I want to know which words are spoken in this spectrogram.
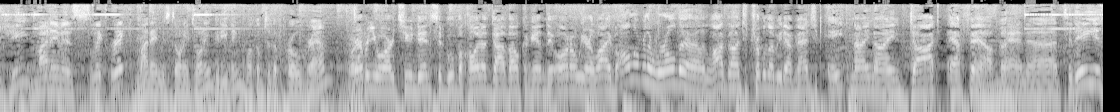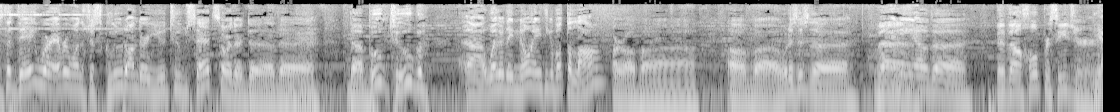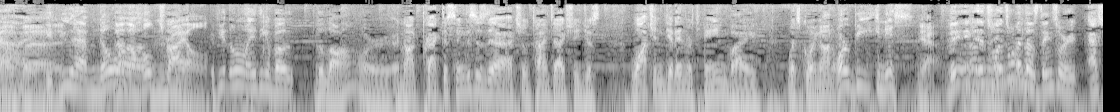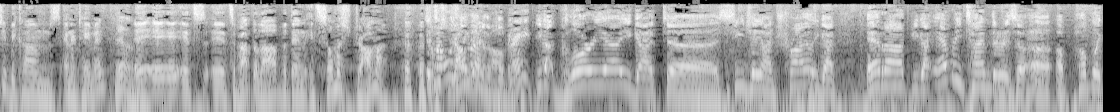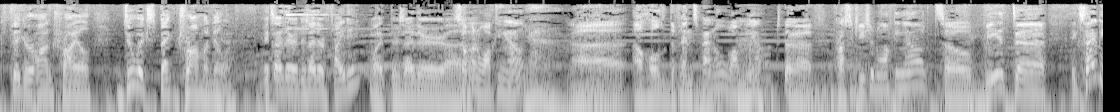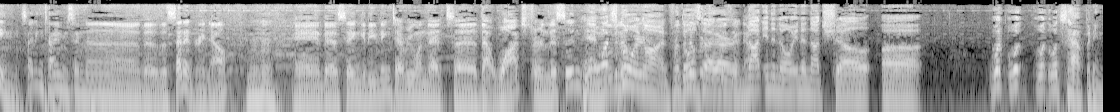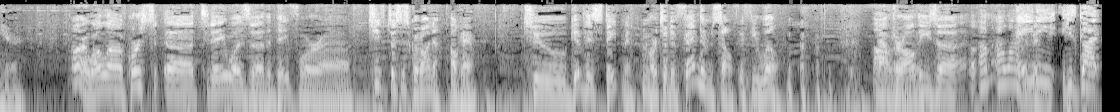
YG. My name is Slick Rick. My name is Tony Tony. Good evening. Welcome to the program. Wherever you are tuned in, Cebu, Bacolod, Davao, Cagayan de Oro, we are live all over the world. Uh, log on to www.magic899.fm. And uh, today is the day where everyone's just glued on their YouTube sets or their, the the the boob tube, uh, whether they know anything about the law or of uh, of uh, what is this the, The- any of the The, the whole procedure. yeah. of, uh, if you have no the, the uh, whole trial. If you don't know anything about the law or not practicing, this is the actual time to actually just watch and get entertained by what's going on or be inis. Yeah, They- it's, it's one of those things where it actually becomes entertainment. Yeah. I- I- it's it's about the law, but then it's so much drama. so It's much always like drama in the involved, Philippines. right? You got Gloria, you got uh, CJ on trial, you got Erap, you got every time there is a, a, a public figure on trial, do expect drama Nilla. It's either there's either fighting, what there's either uh, Someone walking out. yeah. Uh, a whole defense panel walking out, uh, prosecution walking out. So be it uh, exciting, exciting times in uh, the the Senate right now. And uh, saying good evening to everyone that uh, that watched or listened. and What's going over- on for those that are not in the know? In a nutshell, uh, what what what what's happening here? All right, well, uh, of course, uh, today was uh, the day for uh, Chief Justice Corona Okay, to give his statement or to defend himself, if you will. After all these, uh, how, how long eighty. He's got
